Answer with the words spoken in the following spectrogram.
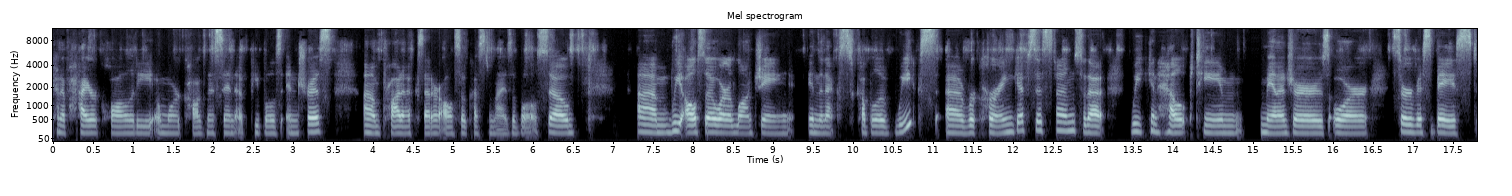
kind of higher quality or more cognizant of people's interests um, products that are also customizable. So um, we also are launching in the next couple of weeks a recurring gift system so that we can help team managers or service based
